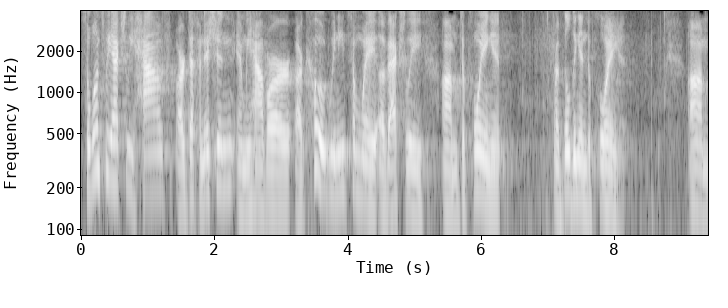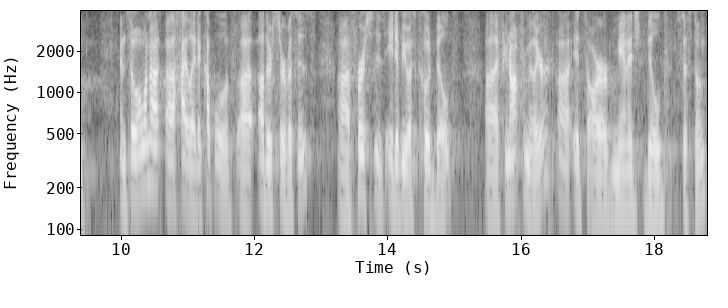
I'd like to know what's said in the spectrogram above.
So once we actually have our definition and we have our, our code, we need some way of actually um, deploying it, building and deploying it. Um, and so I want to uh, highlight a couple of uh, other services. Uh, first is AWS Code Build. Uh, if you're not familiar, uh, it's our managed build system.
